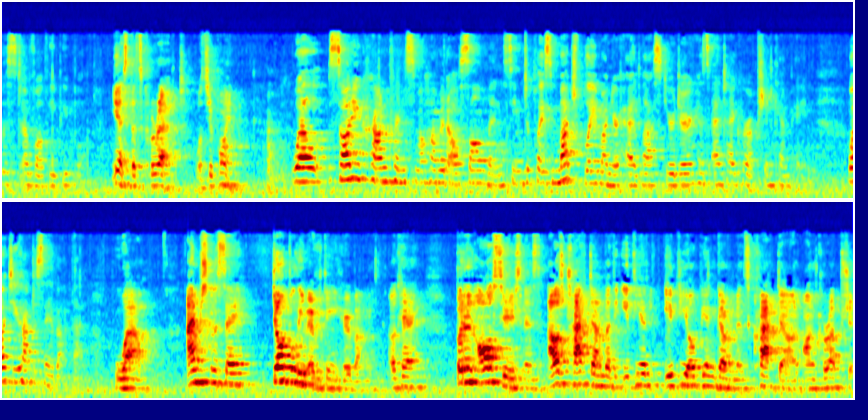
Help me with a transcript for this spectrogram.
list of wealthy people. Yes, that's correct. What's your point? Well, Saudi Crown Prince Mohammed Al Salman seemed to place much blame on your head last year during his anti corruption campaign. What do you have to say about that? Wow. I'm just gonna say, don't believe everything you hear about me, okay? But in all seriousness, I was tracked down by the Ethiopian government's crackdown on corruption.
